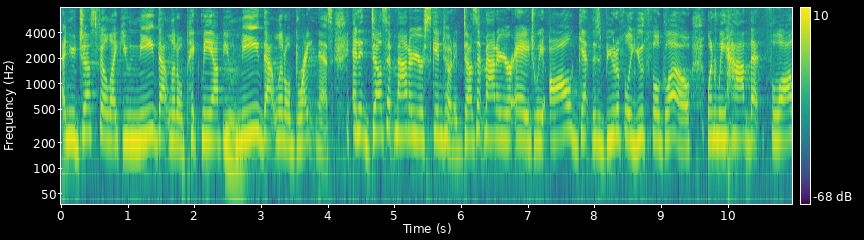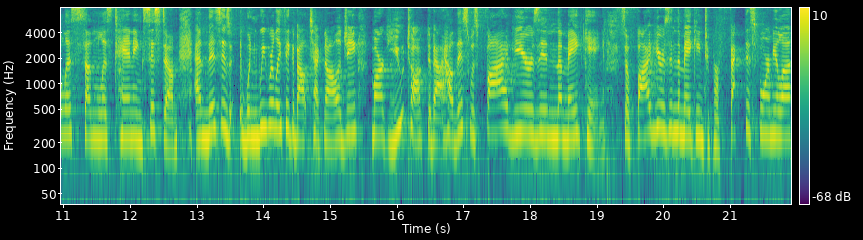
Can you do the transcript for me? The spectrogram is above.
and you just feel like you need that little pick-me-up, you Mm. need that little brightness. And it doesn't matter your skin tone, it doesn't matter your age. We all get this beautiful youthful glow when we have that flawless sunless tanning system. And this is, when we really think about technology, Mark, you talked about how this was five years in the making. So five years in the making to perfect this formula.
